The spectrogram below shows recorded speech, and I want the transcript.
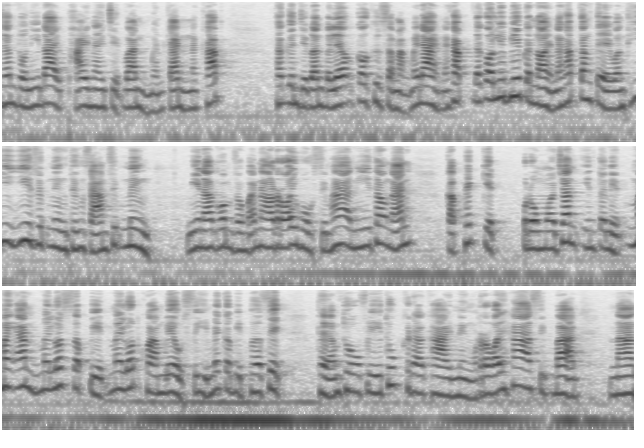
ชั่นตัวนี้ได้ภายใน 7 วันเหมือนกันนะครับถ้าเกิน 7 วันไปแล้วก็คือสมัครไม่ได้นะครับ แล้วก็รีบๆกันหน่อยนะครับ ตั้งแต่วันที่ 21ถึง31 มีนาคม 2565 นี้เท่านั้น กับแพ็กเกจโปรโมชั่นอินเทอร์เน็ตไม่อั้น ไม่ลดสปีด ไม่ลดความเร็ว 4 เมกะบิตเพอร์เซก แถมโทรฟรีทุกเครือข่าย 150 บาท นาน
